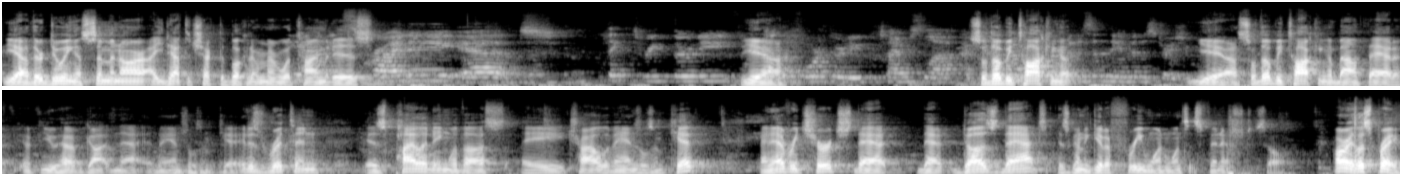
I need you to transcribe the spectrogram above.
Yeah, they're doing a seminar. I'd have to check the book, I don't remember what time Yeah, is. Friday at, I think 3.30. Yeah. Four thirty time slot. I So they'll be talking- remember in the administration. Yeah, so they'll be talking about that if, if you have gotten that evangelism kit. It is written, is piloting with us a child evangelism kit, and every church that that does that is going to get a free one once it's finished. So, all right, let's pray.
